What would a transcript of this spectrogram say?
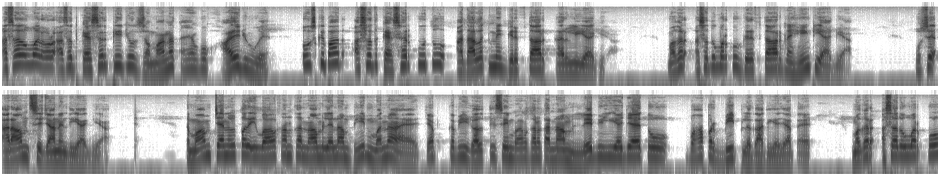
असद उमर और असद कैसर की जो जमानत हैं, वो खारिज हुए तो उसके बाद असद कैसर को तो अदालत में गिरफ़्तार कर लिया गया, मगर असद उमर को गिरफ़्तार नहीं किया गया, उसे आराम से जाने दिया गया। तमाम चैनल पर इमरान खान का नाम लेना भी मना है। जब कभी गलती से इमरान खान का नाम ले भी लिया जाए तो वहाँ पर बीप लगा दिया जाता है। मगर असद उमर को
